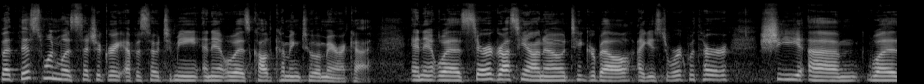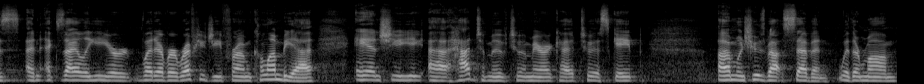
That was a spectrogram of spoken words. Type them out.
But this one was such a great episode to me, and it was called Coming to America. And it was Sarah Graciano, Tinkerbell. I used to work with her. She um, was an exilee or whatever, refugee from Colombia, and she uh, had to move to America to escape um, when she was about seven with her mom.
